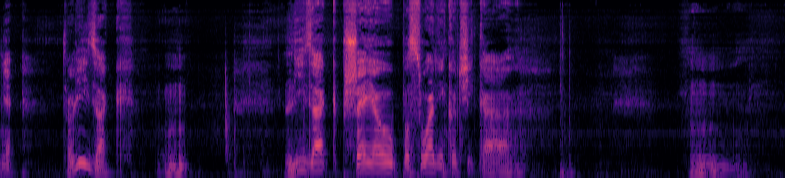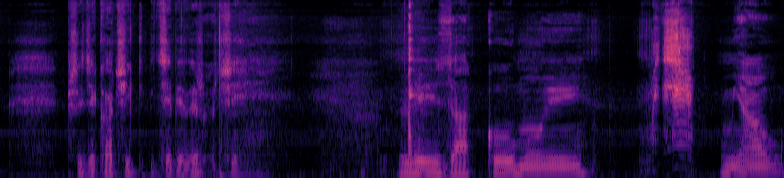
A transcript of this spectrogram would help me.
Nie, to lizak. Lizak przejął posłanie kocika. Hmm. Przyjdzie kocik i ciebie wyrzuci. Lizaku mój. Miał.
